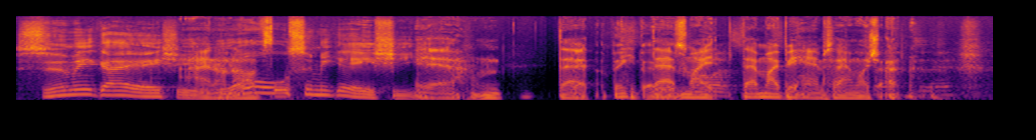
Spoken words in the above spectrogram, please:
Sumi Gaeshi. I don't the know. Old Sumi Gaeshi. Yeah. um, That I think that that, is- might that might be ham sandwich. I,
